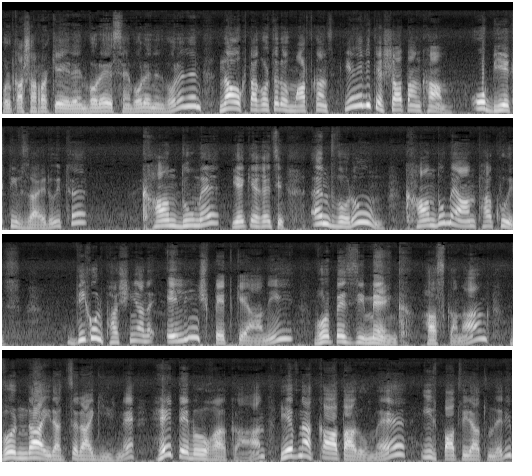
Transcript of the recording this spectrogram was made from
որ կաշառակեր են, որ էս են, որ են են, որ են, նա օգտագործելով մարդկանց երևի թե շատ անգամ օբյեկտիվ զայրույթը քանդում է եկեղեցին։ Ընդ որում քանդում է անթակույց։ Նիկոլ Փաշինյանը ել ինչ պետք է անի, որ เป զի մենք հասկանանք, որ նա իր ծրագիրն է հետևողական եւ նա կատարում է իր պատվիրատուների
